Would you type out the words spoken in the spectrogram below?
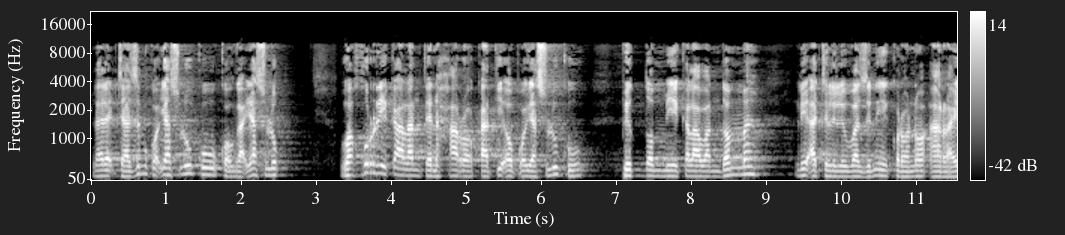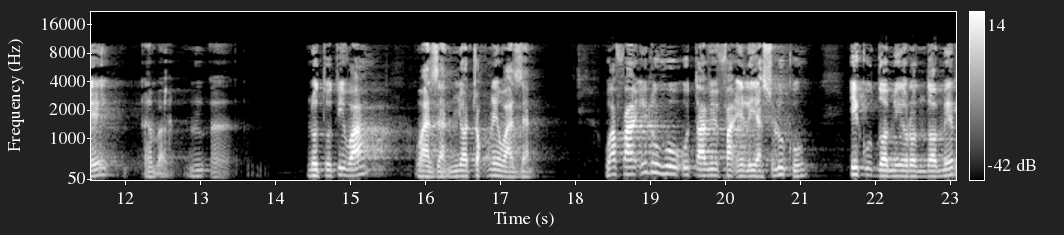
Lek jazm kok yasluku kok enggak yasluk? Wa khurrika lan den harokati apa yasluku bidhammi kelawan dhammah li ajlil wazni krono arai apa eh, nututi wa wazan nyocokne wazan. Wa fa'iluhu utawi fa'il yasluku iku dhamirun dhamir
